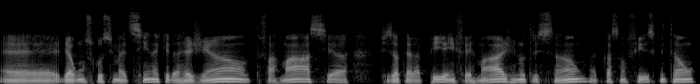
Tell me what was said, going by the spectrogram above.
é, de alguns cursos de medicina aqui da região, farmácia, fisioterapia, enfermagem, nutrição, educação física, então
